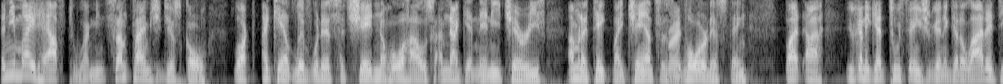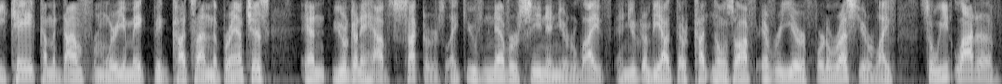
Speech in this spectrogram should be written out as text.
and you might have to. I mean, sometimes you just go, look, I can't live with this. It's shading the whole house. I'm not getting any cherries. I'm going to take my chances right. and lower this thing. But uh, you're going to get two things. You're going to get a lot of decay coming down from where you make big cuts on the branches, and you're going to have suckers like you've never seen in your life. And you're going to be out there cutting those off every year for the rest of your life. So eat a lot of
